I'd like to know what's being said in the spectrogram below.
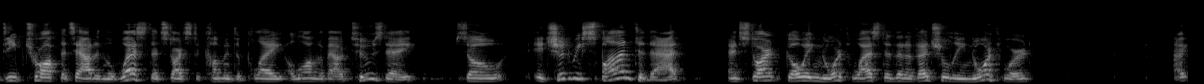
deep trough that's out in the west that starts to come into play along about Tuesday. So it should respond to that and start going northwest and then eventually northward. I,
